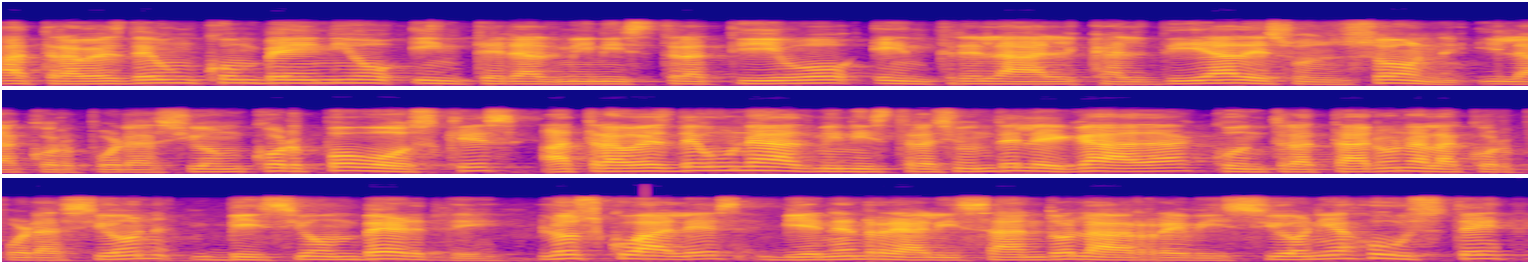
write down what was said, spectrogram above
a través de un convenio interadministrativo entre la Alcaldía de Sonsón y la Corporación Corpo Bosques, a través de una administración delegada, contrataron a la Corporación Visión Verde, los cuales vienen realizando la revisión y ajuste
